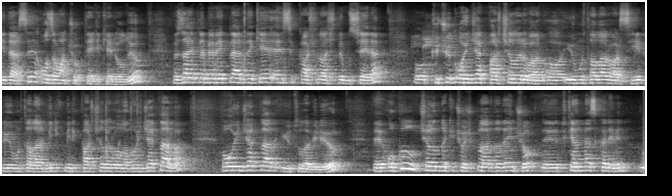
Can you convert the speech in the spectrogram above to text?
giderse o zaman çok tehlikeli oluyor. Özellikle bebeklerdeki en sık karşılaştığımız şeyler o küçük oyuncak parçaları var, o yumurtalar var, sihirli yumurtalar, minik minik parçaları olan oyuncaklar var. O oyuncaklar yutulabiliyor. Ee, okul çağındaki çocuklarda da en çok e, tükenmez kalemin e,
